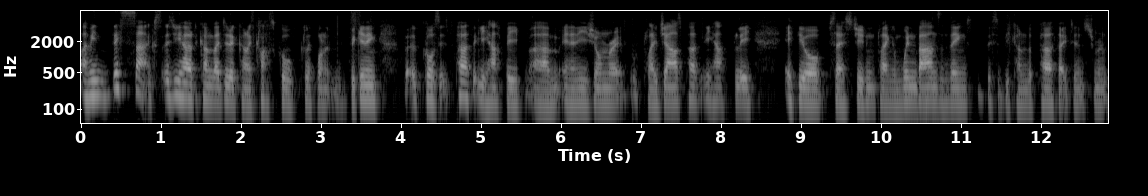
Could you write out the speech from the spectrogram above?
I mean, this sax, as you heard, kind of I did a kind of classical clip on at the beginning, but of course it's perfectly happy um, in any genre. It play jazz perfectly happily. If you're, say, a student playing in wind bands and things, this would be kind of the perfect instrument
